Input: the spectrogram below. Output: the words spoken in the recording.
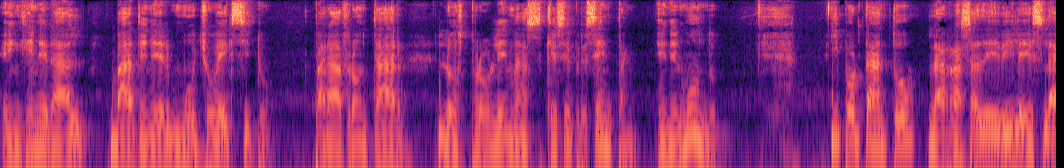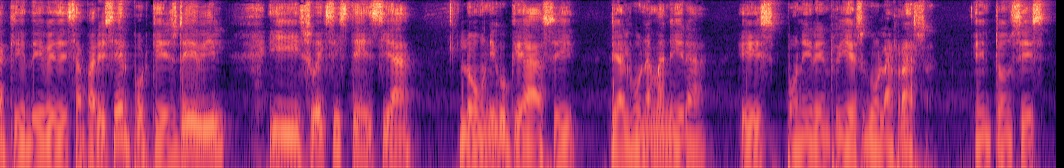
en general va a tener mucho éxito para afrontar los problemas que se presentan en el mundo. Y por tanto, la raza débil es la que debe desaparecer porque es débil y su existencia lo único que hace de alguna manera es poner en riesgo la raza. Entonces,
